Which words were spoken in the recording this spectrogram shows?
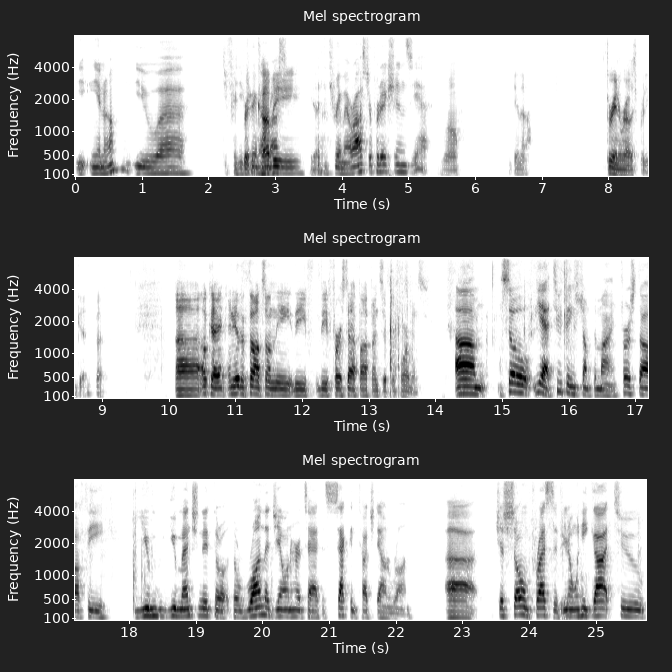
You, you know, you uh for the Britain roster- Covey, yeah. for the three man roster predictions. Yeah. well, you know, three in a row is pretty good. But uh, okay, any other thoughts on the the the first half offensive performance? Um, so yeah, two things jump to mind. First off, the you you mentioned it, the the run that Jalen Hurts had, the second touchdown run. Uh just so impressive. You know, when he got to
